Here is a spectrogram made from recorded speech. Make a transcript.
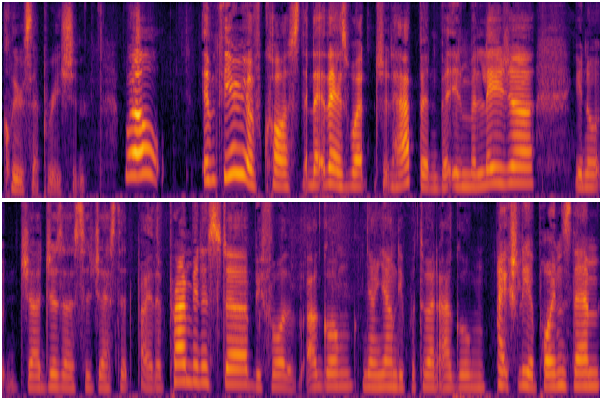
clear separation? Well, in theory, of course, that, that is what should happen. But in Malaysia, you know, judges are suggested by the Prime Minister before the Agong, Yang Yang di Pertuan Agong actually appoints them.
